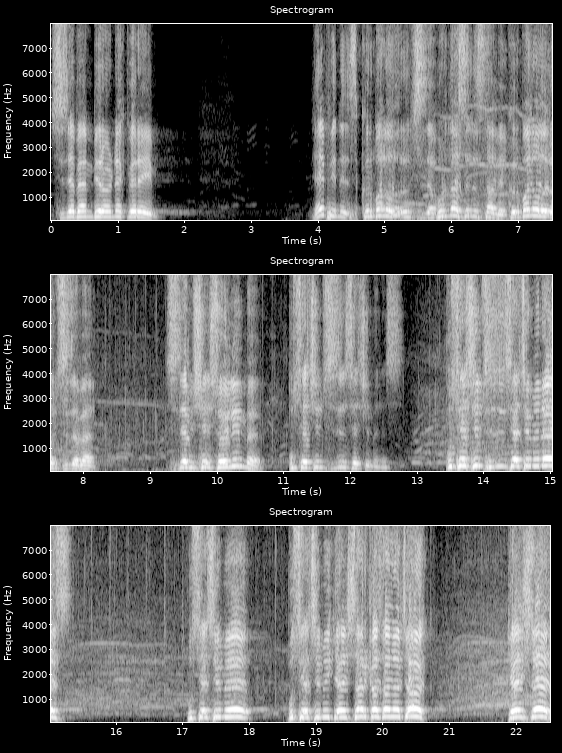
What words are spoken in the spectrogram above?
size ben bir örnek vereyim. Hepiniz kurban olurum size. Buradasınız tabii. Kurban olurum size ben. Size bir şey söyleyeyim mi? Bu seçim sizin seçiminiz. Bu seçim sizin seçiminiz. Bu seçimi bu seçimi gençler kazanacak. Gençler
